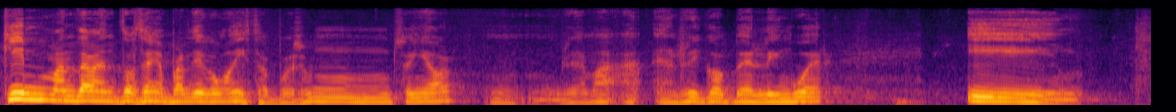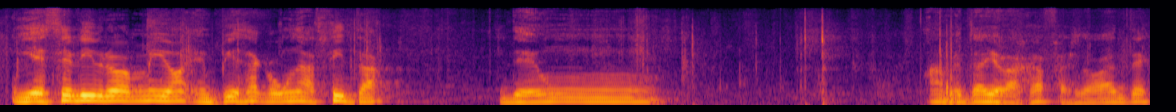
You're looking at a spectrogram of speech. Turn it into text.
¿Quién mandaba entonces en el Partido Comunista? Pues un señor, mm, se llama Enrico Berlinguer, y, este libro mío empieza con una cita de un... Ah, me he traído las gafas, ¿no? Antes.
